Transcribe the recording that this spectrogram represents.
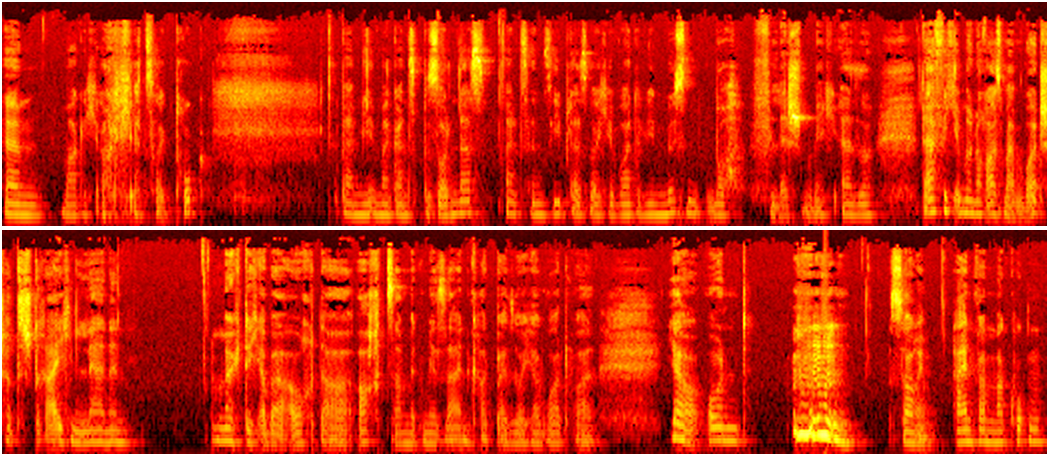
Ähm, mag ich auch nicht, erzeugt Druck. Bei mir immer ganz besonders als sensibler solche Worte wie müssen, boah, flashen mich. Also darf ich immer noch aus meinem Wortschatz streichen lernen möchte ich aber auch da achtsam mit mir sein, gerade bei solcher Wortwahl. Ja, und sorry, einfach mal gucken,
